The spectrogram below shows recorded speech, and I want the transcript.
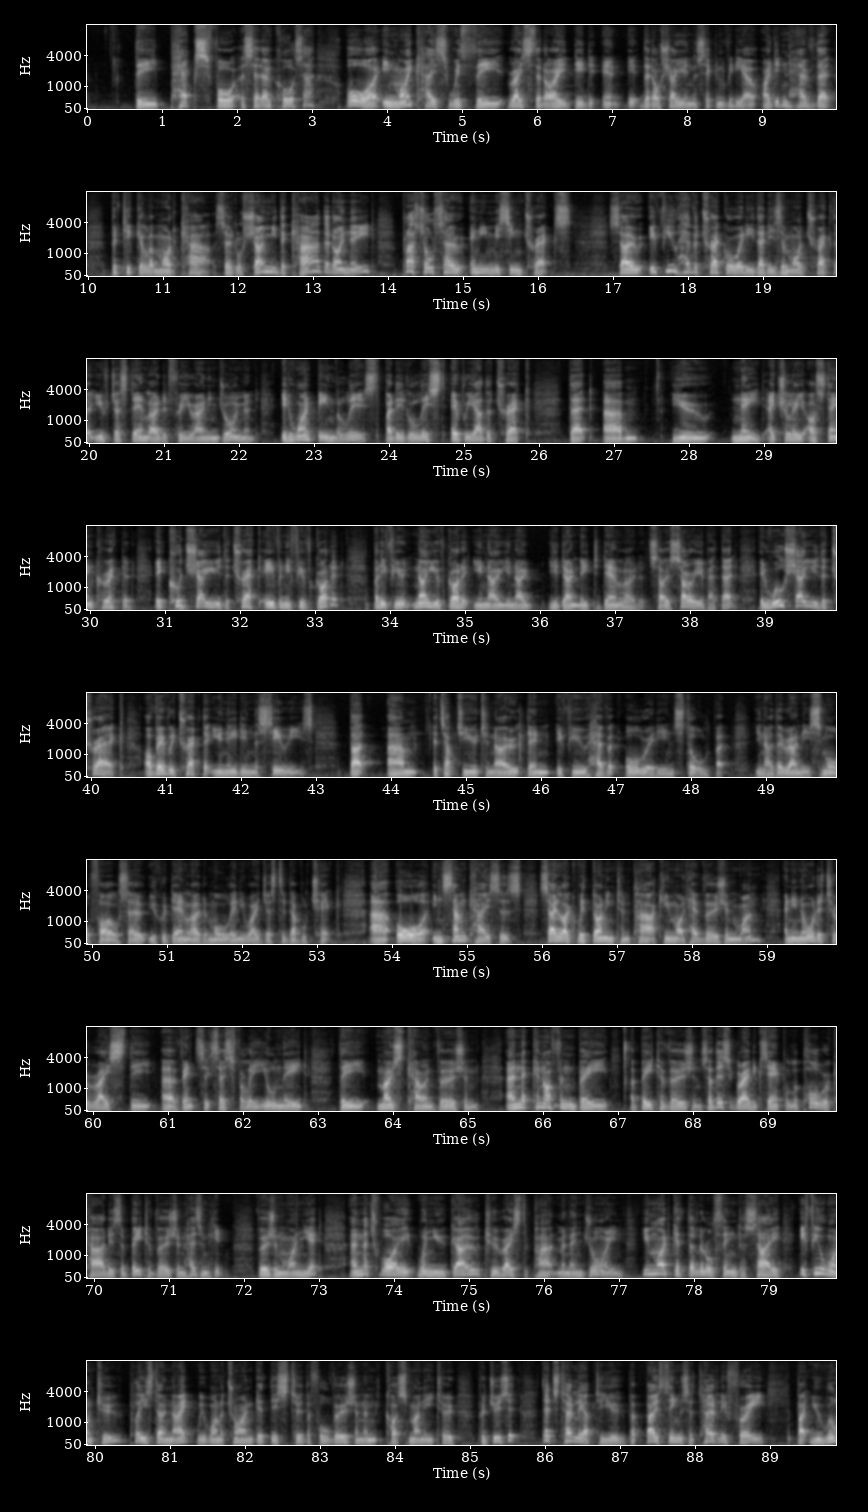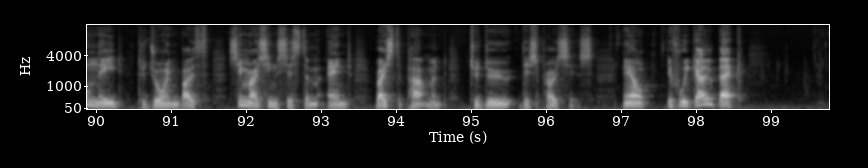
the packs for Assetto Corsa, or in my case with the race that I did in, that I'll show you in the second video, I didn't have that particular mod car. So it'll show me the car that I need, plus also any missing tracks. So if you have a track already that is a mod track that you've just downloaded for your own enjoyment, it won't be in the list, but it'll list every other track that um, you need. Actually, I'll stand corrected. It could show you the track even if you've got it, but if you know you've got it, you know you know you don't need to download it. So sorry about that. It will show you the track of every track that you need in the series, but um, it's up to you to know then if you have it already installed. But you know they're only small files, so you could download them all anyway just to double check. Uh, or in some cases, say like with Donington Park, you might have version one, and in order to race the event successfully, you'll need the most current version, and that can often be a beta version. So there's a great example. The Paul Ricard is a beta version, hasn't hit version 1 yet, and that's why when you go to Race Department and join, you might get the little thing to say, if you want to, please donate. We want to try and get this to the full version and it costs money to produce it. That's totally up to you, but both things are totally free. but you will need to join both sim racing system and race department to do this process. Now, if we go back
